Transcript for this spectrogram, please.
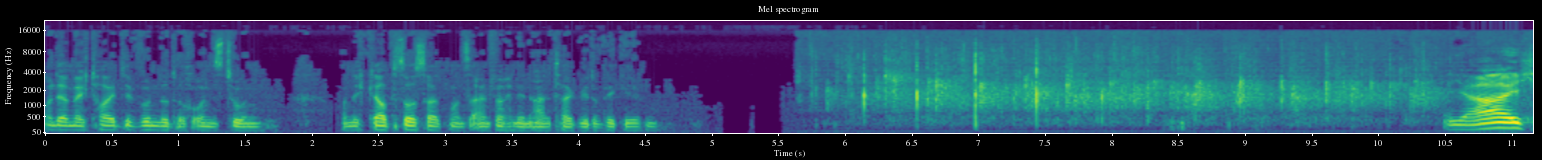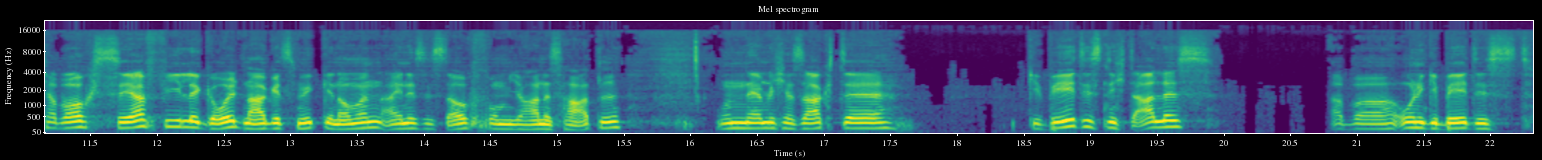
und er möchte heute Wunder durch uns tun. Und ich glaube, so sollten wir uns einfach in den Alltag wieder begeben. Ja, ich habe auch sehr viele Gold Nuggets mitgenommen. Eines ist auch vom Johannes Hartl. Und nämlich er sagte, Gebet ist nicht alles, aber ohne Gebet ist,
